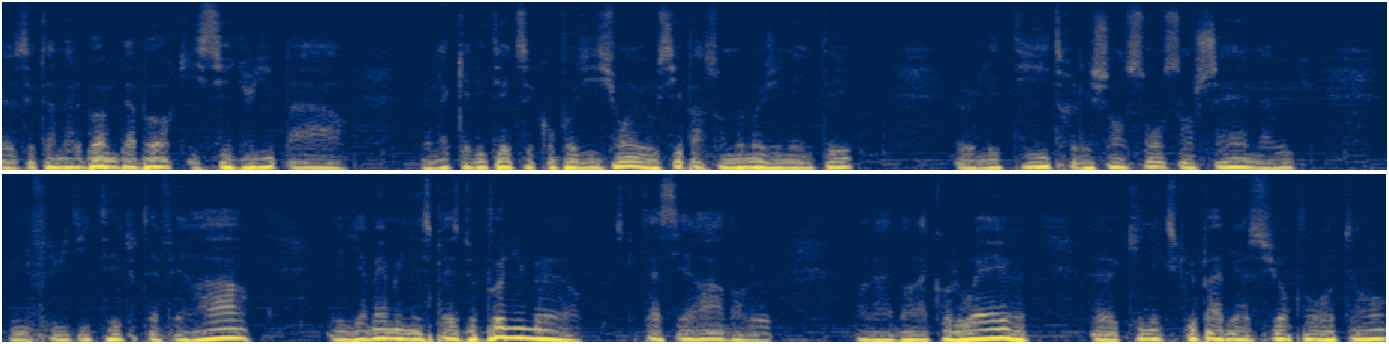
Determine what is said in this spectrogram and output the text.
Euh, c'est un album d'abord qui séduit par euh, la qualité de ses compositions et aussi par son homogénéité. Euh, les titres, les chansons s'enchaînent avec une fluidité tout à fait rare. Et il y a même une espèce de bonne humeur, ce qui est assez rare dans, le, dans, la, dans la call wave, qui n'exclut pas bien sûr pour autant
